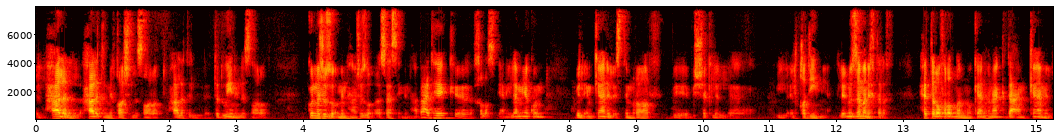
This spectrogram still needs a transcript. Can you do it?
الحالة حالة النقاش اللي صارت وحالة التدوين اللي صارت. كنا جزء منها جزء أساسي منها. بعد هيك خلص. يعني لم يكن بالإمكان الاستمرار بالشكل القديم يعني لأنه الزمن اختلف. حتى لو فرضنا إنه كان هناك دعم كامل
